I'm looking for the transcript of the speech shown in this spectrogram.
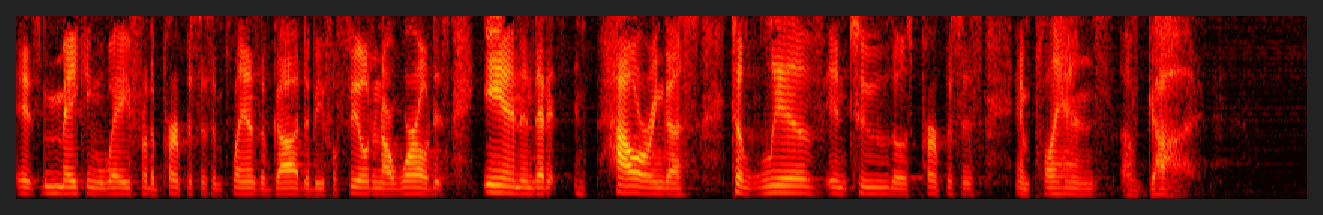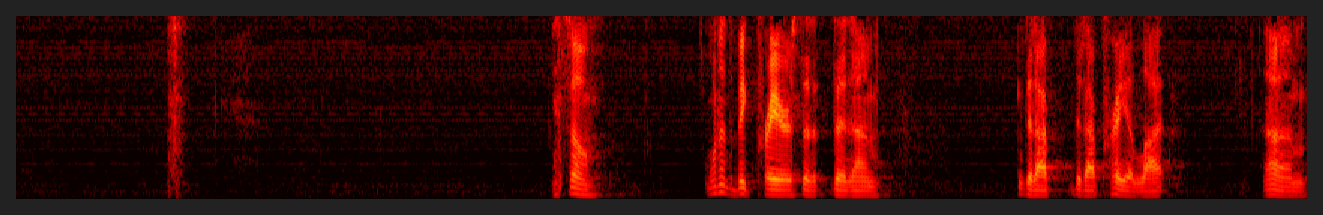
it's making way for the purposes and plans of God to be fulfilled in our world. It's in and that it's empowering us to live into those purposes and plans of God. And so, one of the big prayers that, that, um, that, I, that I pray a lot, um,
